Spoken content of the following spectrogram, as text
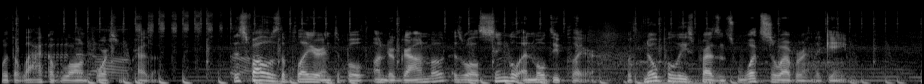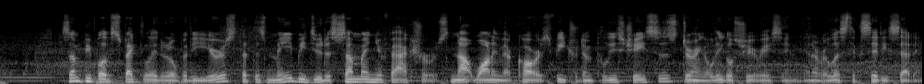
with the lack of law enforcement present. This follows the player into both Underground mode as well as single and multiplayer, with no police presence whatsoever in the game. Some people have speculated over the years that this may be due to some manufacturers not wanting their cars featured in police chases during illegal street racing in a realistic city setting,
